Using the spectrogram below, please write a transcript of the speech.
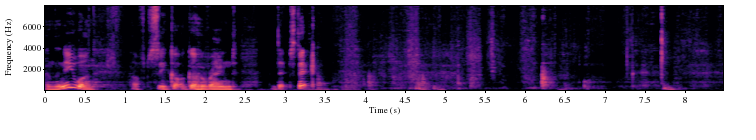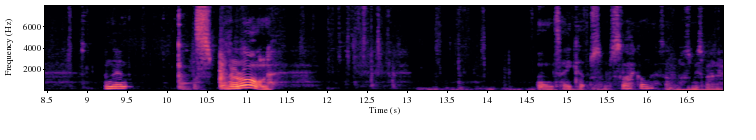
And the new one obviously got to go around dipstick. And then spin her on. And take up some slack on this. I've lost my spanner.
